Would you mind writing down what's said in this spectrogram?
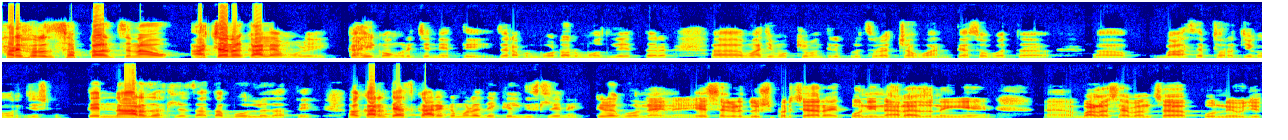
हर्षवर्धन सपकाळांचं नाव अचानक आल्यामुळे काही काँग्रेसचे नेते जर आपण बोटावर मोजले तर माजी मुख्यमंत्री पृथ्वीराज चव्हाण त्यासोबत बाळासाहेब थोरात जे काँग्रेस ज्येष्ठ ते नाराज असल्याचं आता बोललं जाते कारण त्याच कार्यक्रमाला देखील दिसले नाही टिळक भवन. नाही नाही हे सगळे दुष्प्रचार आहे. कोणी नाराज नाहीये. बाळासाहेबांचा पूर्वनियोजित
